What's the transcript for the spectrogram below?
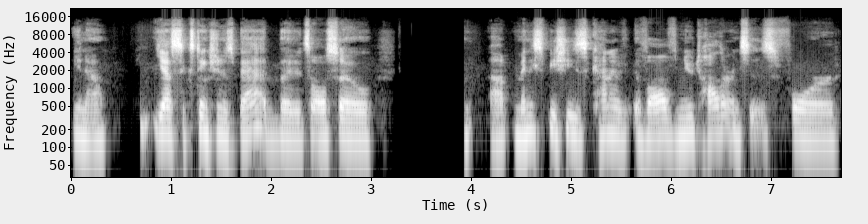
you know, yes, extinction is bad, but it's also uh, many species kind of evolve new tolerances for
